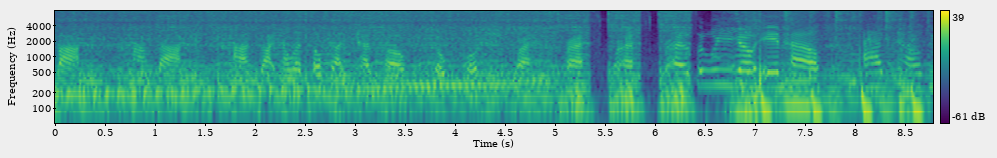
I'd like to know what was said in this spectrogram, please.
back and back and back. Now let's up that tempo. Go push, press, press, press, press. And we go inhale, exhale, do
